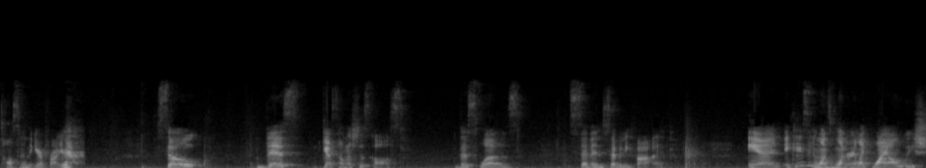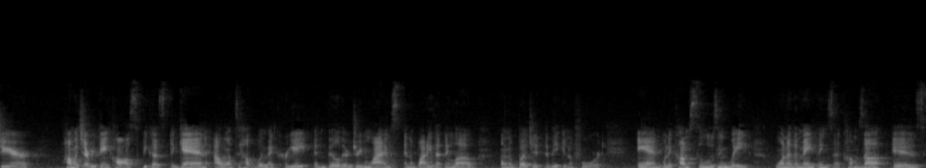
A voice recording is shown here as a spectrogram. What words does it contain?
toss it in the air fryer. so this, guess how much this costs? This was 775 and in case anyone's wondering like why I always share how much everything costs because again I want to help women create and build their dream lives in a body that they love on a budget that they can afford and when it comes to losing weight one of the main things that comes up is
